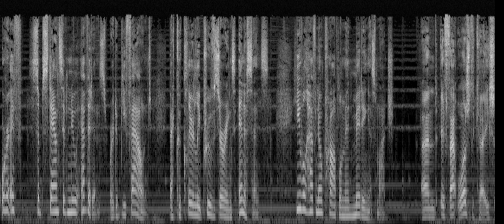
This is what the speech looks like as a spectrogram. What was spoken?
or if substantive new evidence were to be found that could clearly prove Söring's innocence, he will have no problem admitting as much. And if that was the case,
